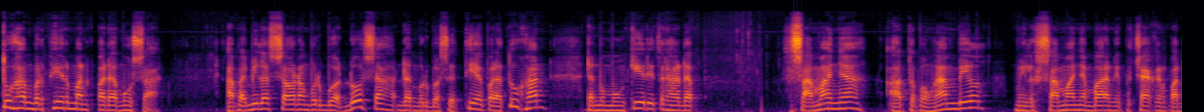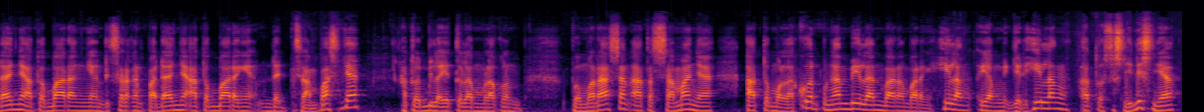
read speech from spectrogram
Tuhan berfirman kepada Musa apabila seorang berbuat dosa dan berbuat setia kepada Tuhan dan memungkiri terhadap sesamanya atau mengambil milik sesamanya barang dipercayakan padanya atau barang yang diserahkan padanya atau barang yang disampasnya atau bila ia telah melakukan pemerasan atas samanya atau melakukan pengambilan barang-barang hilang yang menjadi hilang atau sejenisnya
